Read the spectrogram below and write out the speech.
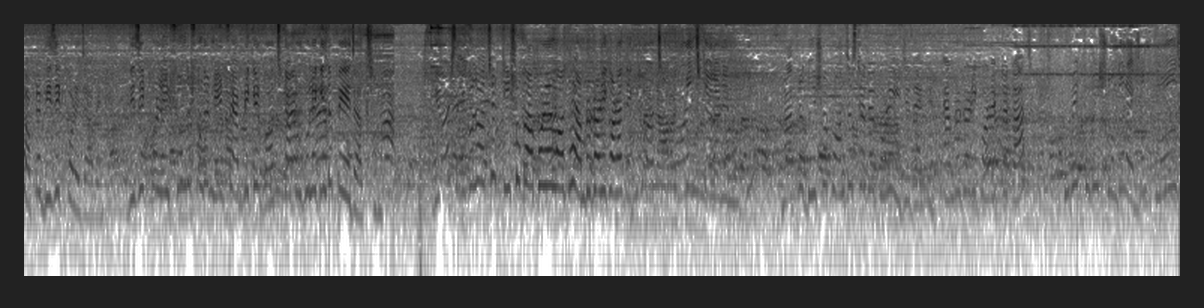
শপটা ভিজিট করে যাবেন। ভিজিট করলে এই সুন্দর সুন্দর নেট ফ্যাব্রিকের গজ কাপড়গুলো কিন্তু পেয়ে ভিউয়ার্স এগুলো হচ্ছে টিস্যু কাপড়ের মধ্যে এমব্রয়ডারি করা, দেখতে পাচ্ছেন অরেঞ্জ কালারের মধ্যে। মাত্র দুইশো পঞ্চাশ টাকা করে এই যে দেখেন এমব্রয়ডারি করা একটা কাজ খুবই খুবই সুন্দর একদম ক্লোজ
